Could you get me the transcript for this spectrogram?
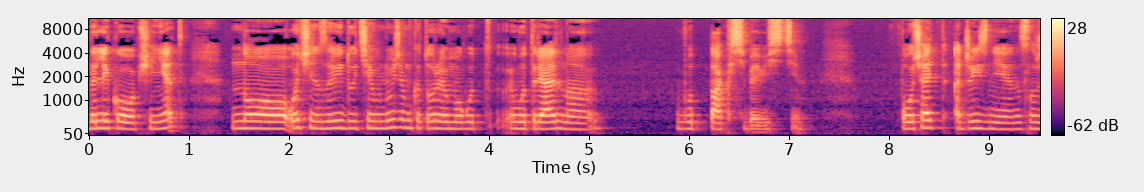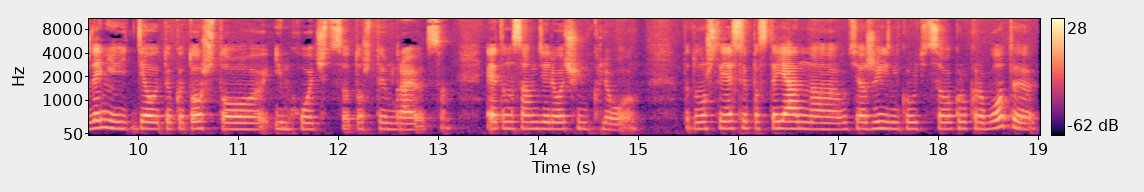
далеко вообще нет, но очень завидую тем людям, которые могут вот реально вот так себя вести получать от жизни наслаждение и делать только то, что им хочется, то, что им нравится. Это на самом деле очень клево. Потому что если постоянно у тебя жизнь крутится вокруг работы,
